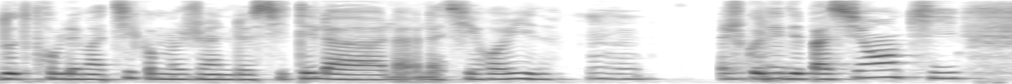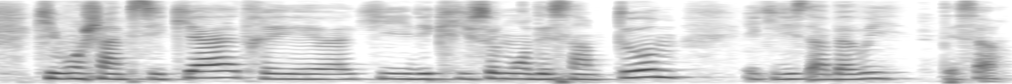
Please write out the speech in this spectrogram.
d'autres problématiques comme je viens de le citer la, la, la thyroïde. Mhm. Je connais des patients qui qui vont chez un psychiatre et euh, qui décrivent seulement des symptômes et qui disent ah bah oui c'est ça.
